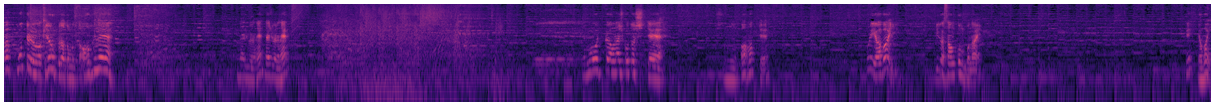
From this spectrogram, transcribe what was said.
あ持ってるのがキドロップだと思ってた。危ねえ。大丈夫だね。大丈夫だね。もう一回同じことして。あ待って。これやばい。火が3コンボない。えやばい。い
